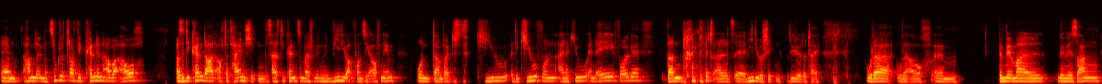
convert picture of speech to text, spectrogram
ähm, haben da immer Zugriff drauf. Wir können aber auch also die können da halt auch Dateien schicken. Das heißt, die können zum Beispiel irgendwie ein Video von sich aufnehmen und dann praktisch das Q, die Q von einer QA-Folge dann praktisch als äh, Video schicken, als Videodatei. Oder, oder auch, ähm, wenn wir mal, wenn wir sagen,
